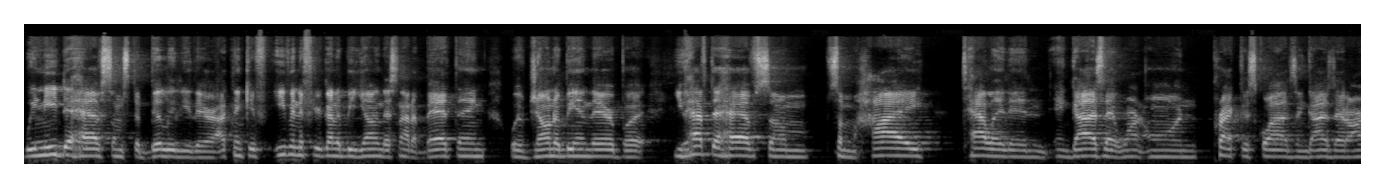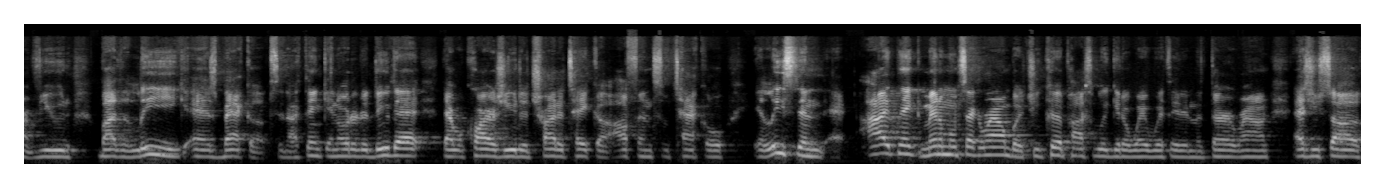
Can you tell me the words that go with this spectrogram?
we need to have some stability there. I think if even if you're going to be young, that's not a bad thing with Jonah being there, but you have to have some some high talent and and guys that weren't on practice squads and guys that aren't viewed by the league as backups. And I think in order to do that, that requires you to try to take an offensive tackle at least in I think minimum second round, but you could possibly get away with it in the third round, as you saw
